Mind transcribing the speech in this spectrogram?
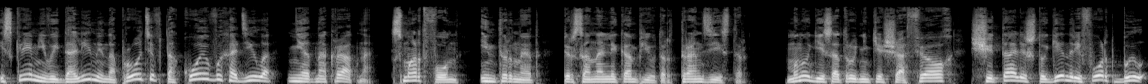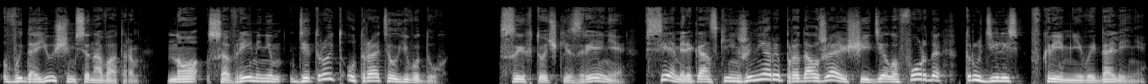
из Кремниевой долины, напротив, такое выходило неоднократно. Смартфон, интернет, персональный компьютер, транзистор. Многие сотрудники «Шофер» считали, что Генри Форд был выдающимся новатором, но со временем Детройт утратил его дух. С их точки зрения, все американские инженеры, продолжающие дело Форда, трудились в Кремниевой долине.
